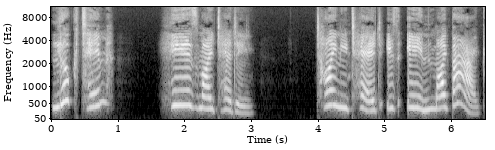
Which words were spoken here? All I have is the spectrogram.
Look, Tim! Here's my teddy. Tiny Ted is in my bag.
